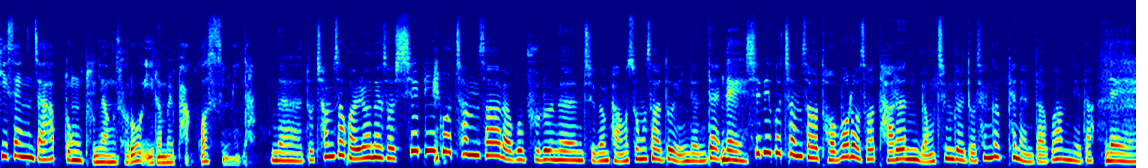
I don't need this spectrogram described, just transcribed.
희생자 합동 분향소로 이름을 바꿨습니다. 네, 또 참사 관련해서 12구 참사라고 부르는 지금 방송사도 있는데 네. 12구 참사와 더불어서 다른 명칭들도 생각해낸다고 합니다. 네.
